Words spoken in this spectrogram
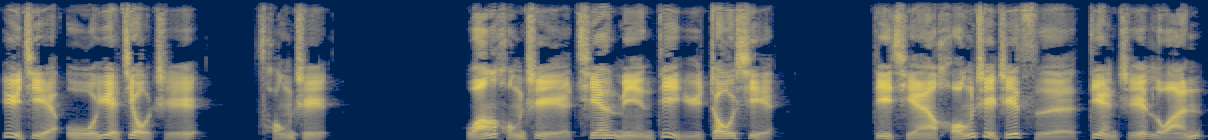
欲借五月就职，从之。王弘志迁闽地于周谢，帝遣弘志之子殿直栾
